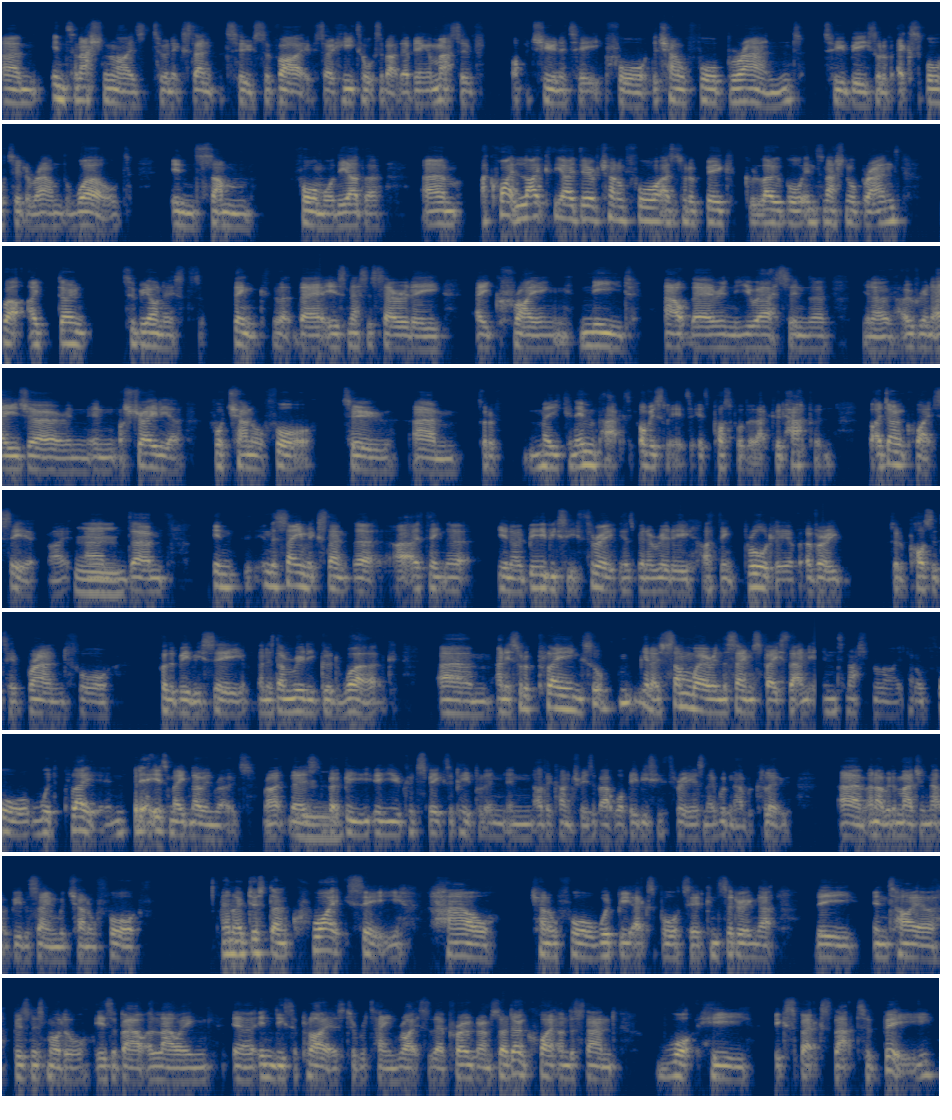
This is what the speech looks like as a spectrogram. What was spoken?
um, internationalize to an extent to survive. So he talks about there being a massive opportunity for the Channel 4 brand to be sort of exported around the world in some form or the other. Um, I quite like the idea of Channel 4 as a sort of big global international brand, but I don't, to be honest, think that there is necessarily a crying need out there in the US, in the you know over in Asia, in in Australia for Channel Four to um, sort of make an impact. Obviously, it's, it's possible that that could happen, but I don't quite see it, right? Mm. And um, in in the same extent that I think that you know BBC Three has been a really, I think broadly a, a very sort of positive brand for for the BBC and has done really good work. Um, and it's sort of playing sort of you know somewhere in the same space that an internationalized channel 4 would play in but it, it's made no inroads right? There's mm. but be, you could speak to people in, in other countries about what bbc 3 is and they wouldn't have a clue. Um, and i would imagine that would be the same with channel 4 and i just don't quite see how channel 4 would be exported considering that the entire business model is about allowing uh, indie suppliers to retain rights to their programs. So I don't quite understand what he expects that to be.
